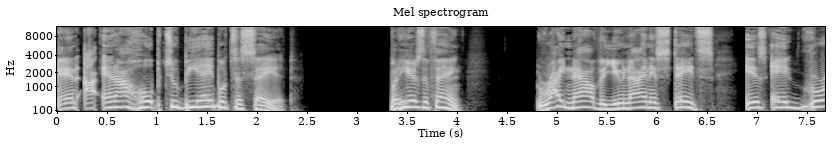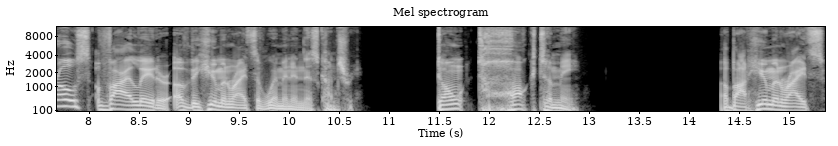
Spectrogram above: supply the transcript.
And I and I hope to be able to say it. But here's the thing. Right now the United States is a gross violator of the human rights of women in this country. Don't talk to me about human rights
